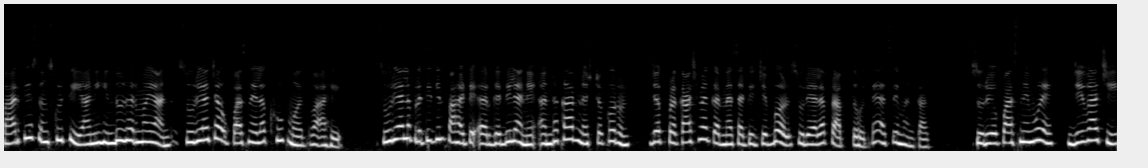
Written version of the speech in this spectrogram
भारतीय संस्कृती आणि हिंदू धर्मयांत सूर्याच्या उपासनेला खूप महत्त्व आहे. सूर्याला प्रतिदिन पहाटे अर्घ्य दिल्याने अंधकार नष्ट करून जग प्रकाशमय करण्यासाठीचे बळ सूर्याला प्राप्त होते असे म्हणतात. सूर्योपासनेमुळे जीवाची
